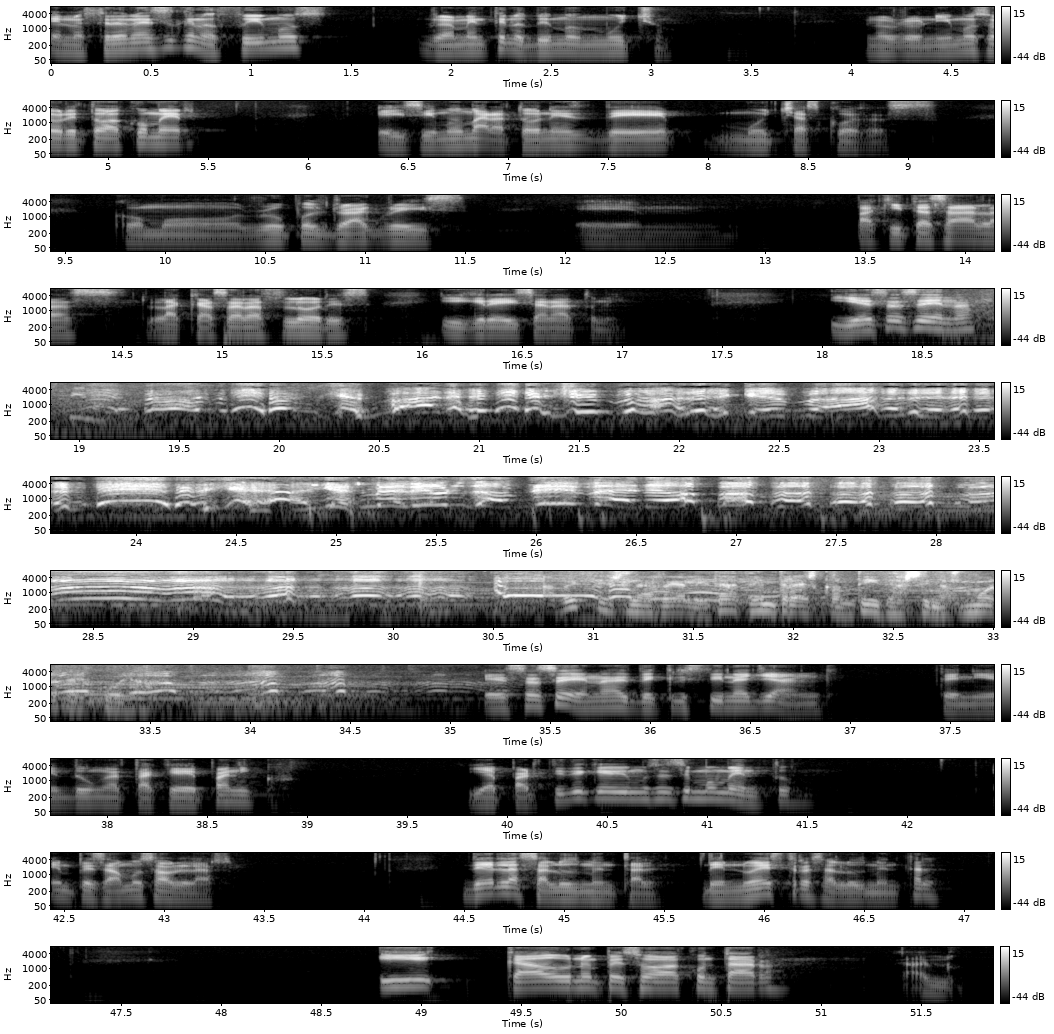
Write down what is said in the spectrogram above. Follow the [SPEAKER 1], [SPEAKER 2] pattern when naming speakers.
[SPEAKER 1] en los tres meses que nos fuimos, realmente nos vimos mucho. Nos reunimos sobre todo a comer e hicimos maratones de muchas cosas, como RuPaul Drag Race, em, Paquita Salas, La Casa de las Flores y Grey's Anatomy. Y esa escena...
[SPEAKER 2] ¡Que pare! ¡Que pare! ¡Que pare! ¡Que alguien me dé
[SPEAKER 3] la realidad entra escondida y nos muerde el culo.
[SPEAKER 1] Esa escena es de Cristina Yang teniendo un ataque de pánico. Y a partir de que vimos ese momento, empezamos a hablar de la salud mental, de nuestra salud mental. Y cada uno empezó a contar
